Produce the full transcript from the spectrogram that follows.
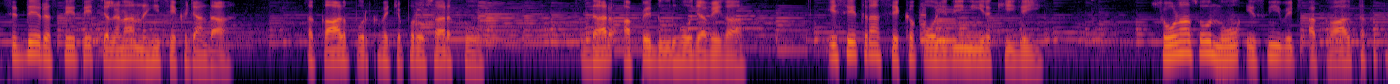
ਸਿੱਧੇ ਰਸਤੇ ਤੇ ਚੱਲਣਾ ਨਹੀਂ ਸਿੱਖ ਜਾਂਦਾ। ਅਕਾਲ ਪੁਰਖ ਵਿੱਚ ਭਰੋਸਾ ਰੱਖੋ। ਡਰ ਆਪੇ ਦੂਰ ਹੋ ਜਾਵੇਗਾ। ਇਸੇ ਤਰ੍ਹਾਂ ਸਿੱਖ ਫੌਜ ਦੀ ਨੀਂਹ ਰੱਖੀ ਗਈ। 1609 ਈਸਵੀ ਵਿੱਚ ਅਕਾਲ ਤਖਤ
